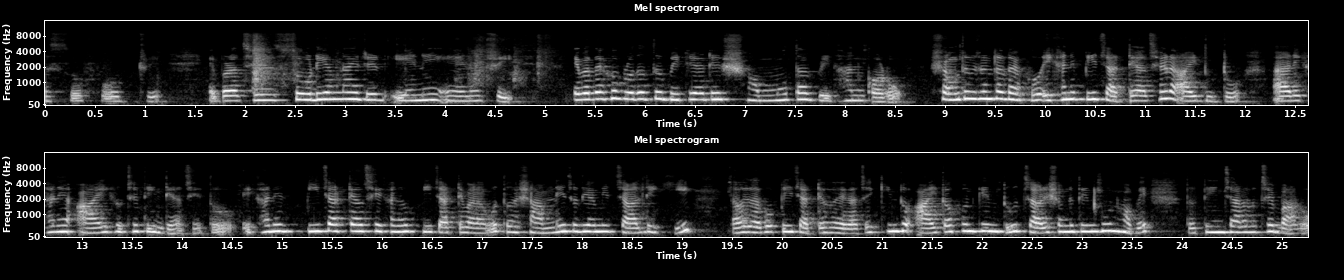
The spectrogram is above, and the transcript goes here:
SO four three এবার আছে sodium nitrate N A NO three এবার দেখো প্রদত্ত বিক্রিয়াটির সম্মতা বিধান করো। বিধানটা দেখো, এখানে পি চারটে আছে আর আই দুটো। আর এখানে আই হচ্ছে তিনটে আছে। তো এখানে পি চারটে আছে, এখানেও পি চারটে বানাবো। তো সামনে যদি আমি চার লিখি, তাহলে দেখো পি চারটে হয়ে গেছে। কিন্তু আই তখন কিন্তু চারের সঙ্গে তিন গুণ হবে। তো তিন চার হচ্ছে বারো।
